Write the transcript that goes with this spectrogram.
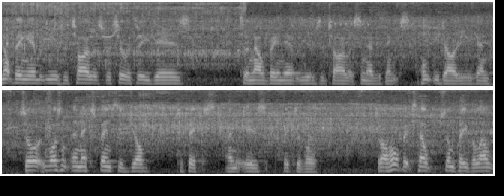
not being able to use the toilets for two or three days to now being able to use the toilets and everything's hunky-dory again. So it wasn't an expensive job to fix and it is fixable. So I hope it's helped some people out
